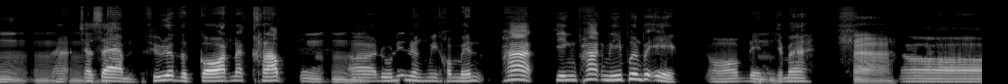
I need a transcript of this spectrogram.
อืมอืมนะฮะอืมชาแซม Fury of the Gods นะครับอืมอืมอ่าดูนิดนึงมีคอมเมนต์ ภาคจริงภาคนี้เพื่อนพระเอก อ๋อเด่นอืมใช่ไหม อ่าเอ่อ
